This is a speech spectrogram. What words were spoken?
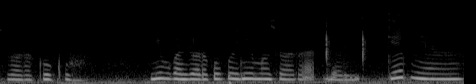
Suara kuku. Ini bukan suara kuku ini emang suara dari gamenya.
